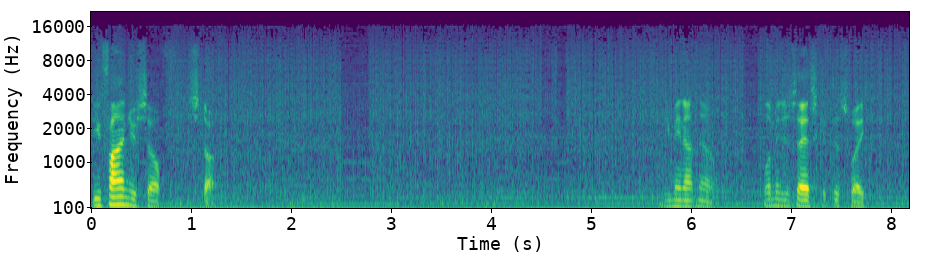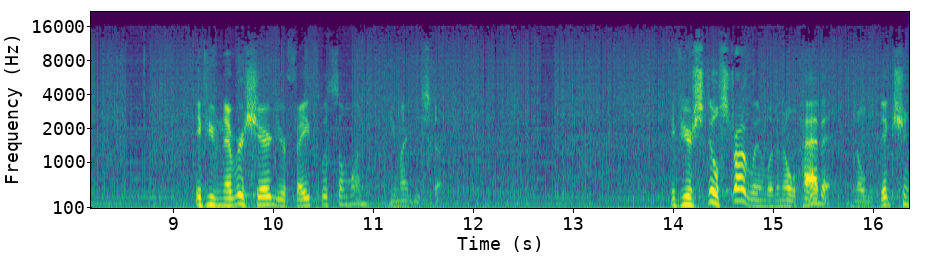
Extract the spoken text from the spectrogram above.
Do you find yourself stuck? You may not know. Let me just ask it this way. If you've never shared your faith with someone, you might be stuck. If you're still struggling with an old habit, an old addiction,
